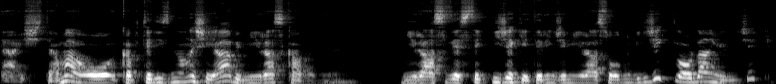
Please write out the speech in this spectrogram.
Ya işte ama o kapitalizmin ana şeyi abi miras kavramı yani. Mirası destekleyecek, yeterince mirası olduğunu bilecek ki oradan yürüyecek.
